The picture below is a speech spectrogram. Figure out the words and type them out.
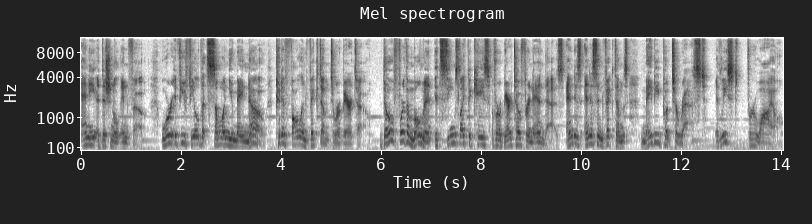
any additional info, or if you feel that someone you may know could have fallen victim to Roberto. Though for the moment, it seems like the case of Roberto Fernandez and his innocent victims may be put to rest, at least for a while.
